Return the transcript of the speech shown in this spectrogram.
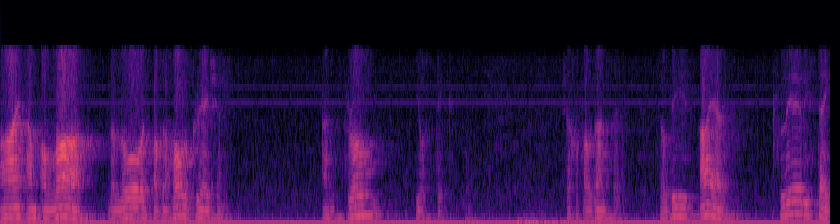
I am Allah the Lord of the whole of creation. And throw your stick. Shaykh Fawzan said so these ayahs clearly state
